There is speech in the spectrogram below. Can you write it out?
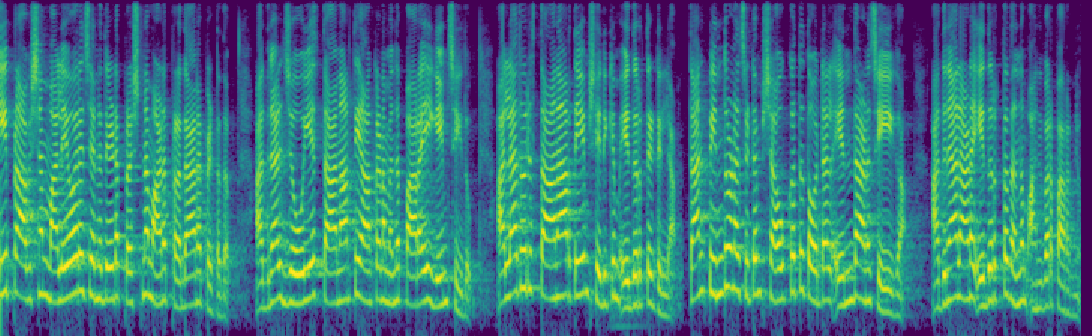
ഈ പ്രാവശ്യം മലയോര ജനതയുടെ പ്രശ്നമാണ് പ്രധാനപ്പെട്ടത്. അതിനാൽ ജോയിയെ സ്ഥാനാർത്ഥിയാക്കണമെന്ന് പറയുകയും ചെയ്തു. അല്ലാതെ ഒരു സ്ഥാനാർത്ഥിയും ശരിക്കും എതിർത്തിട്ടില്ല. താൻ പിന്തുണച്ചിട്ടും ഷൗക്കത്ത് തോറ്റാൽ എന്താണ് ചെയ്യുക? അതിനാലാണ് എതിർത്തതെന്നും അൻവർ പറഞ്ഞു.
